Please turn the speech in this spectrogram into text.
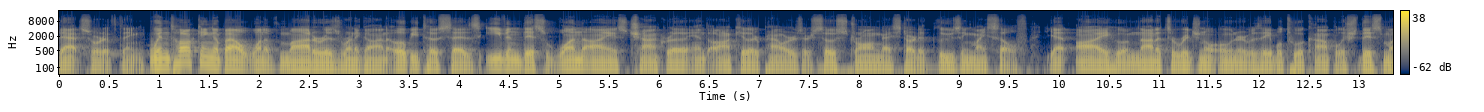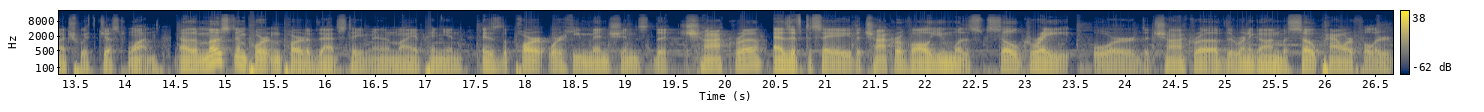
that sort of thing. When talking about one of Madara's Rinnegan, Obito says, even this one eye's chakra and ocular powers are so strong I started losing myself. Yet I, who am not its original owner, was able to accomplish this much with just one. Now, the most important part of that statement, in my opinion, is the part where he mentions the chakra, as if to say the chakra volume was so great, or the chakra of the Rinnegan was so powerful, or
